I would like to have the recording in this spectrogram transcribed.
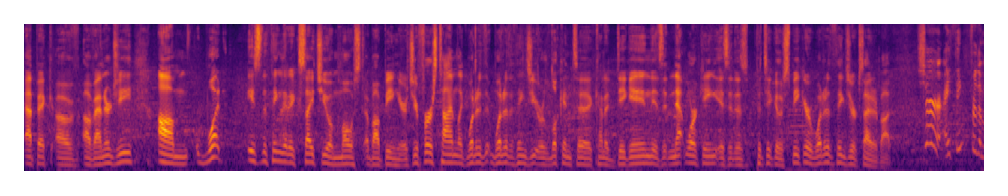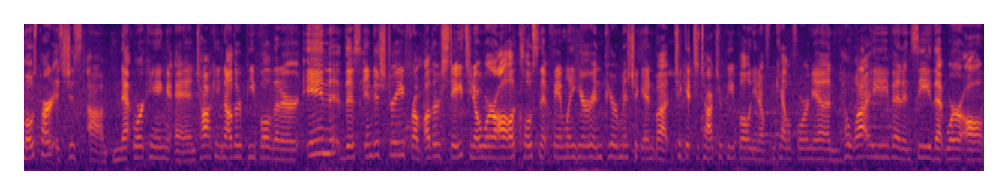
epic of, of energy. Um, what is the thing that excites you most about being here? It's your first time. Like, what are the, what are the things you're looking to kind of dig in? Is it networking? Is it a particular speaker? What are the things you're excited about? Sure. I think for the most part, it's just um, networking and talking to other people that are in this industry from other states. You know, we're all a close knit family here in Pure, Michigan, but to get to talk to people, you know, from California and Hawaii even, and see that we're all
